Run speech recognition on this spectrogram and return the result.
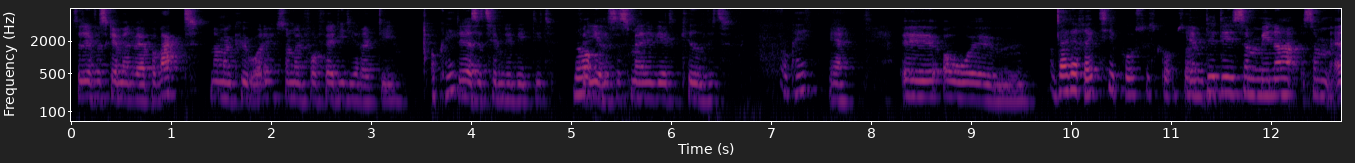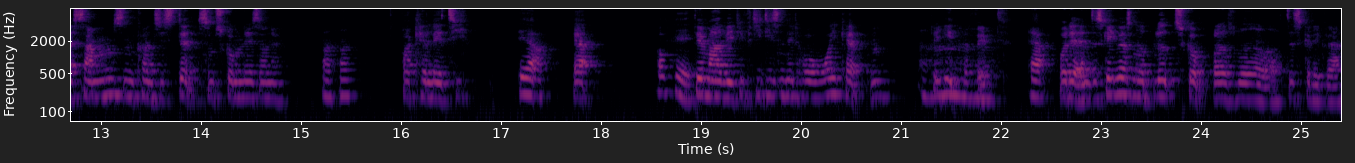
Så derfor skal man være på vagt, når man køber det, så man får fat i de rigtige. Okay. Det er altså temmelig vigtigt, Nå. fordi ellers så smager det virkelig kedeligt. okay. Øh, og øhm, Og hvad er det rigtige påskeskum så? jamen, det er det, som minder, som er samme sådan konsistent som skumnisserne Aha. fra Caletti. Ja. Okay. Det er meget vigtigt, fordi de er sådan lidt hårdere i kanten. Det er helt perfekt. Ja. Hvor det andet, det skal ikke være sådan noget blødt skum, og så videre. Det skal det ikke være.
